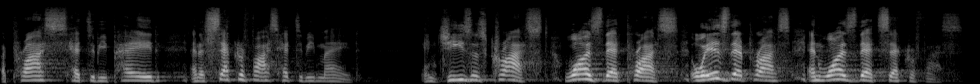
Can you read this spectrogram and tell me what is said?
a price had to be paid and a sacrifice had to be made. And Jesus Christ was that price, or is that price, and was that sacrifice.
